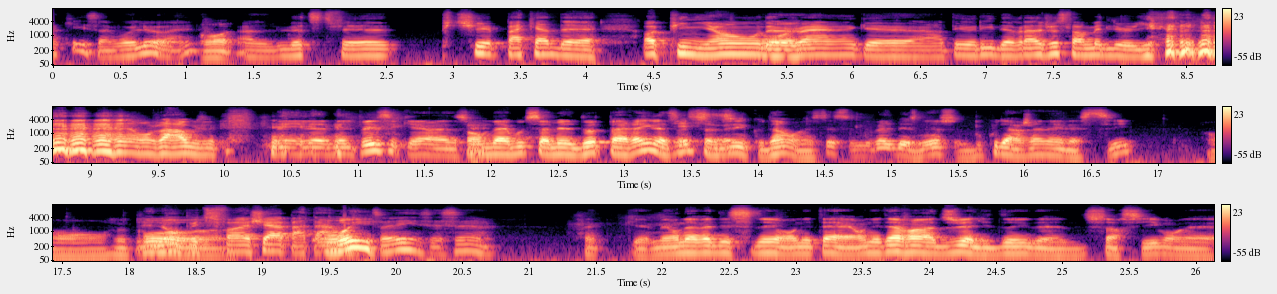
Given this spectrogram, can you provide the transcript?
Ok, ça va là, hein? ouais. Ah, Là, tu te fais pitcher un paquet d'opinions de Ouais. gens que, en théorie, ils devraient juste fermer de leur gueule. On jase. Mais le, mais le pire, c'est qu'ils sont venus à bout de semer le doute pareil. Là, tu te dis, écoute, c'est une nouvelle business, beaucoup d'argent investi. On veut pas. Mais là, on peut-tu faire chier à patente? Oui. Tu sais, c'est ça. Fait que- mais on avait décidé, on était, on était vendu à l'idée du sorcier. On a-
